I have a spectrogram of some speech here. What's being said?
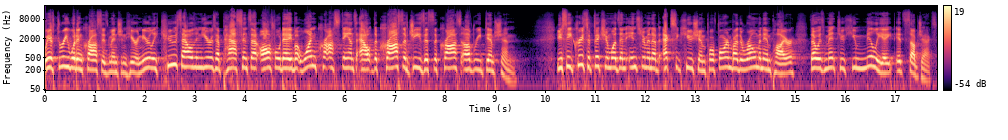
We have three wooden crosses mentioned here. Nearly 2,000 years have passed since that awful day, but one cross stands out the cross of Jesus, the cross of redemption. You see, crucifixion was an instrument of execution performed by the Roman Empire that was meant to humiliate its subjects.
